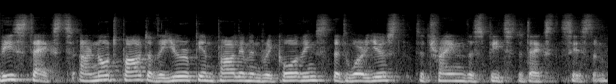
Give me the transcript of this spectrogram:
These texts are not part of the European Parliament recordings that were used to train the speech-to-text system.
